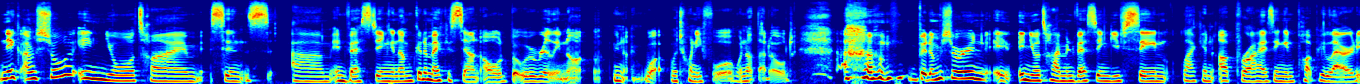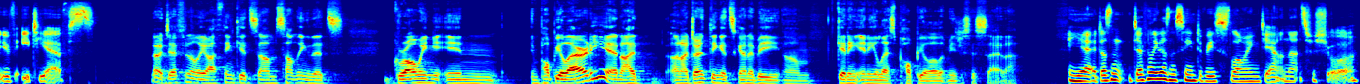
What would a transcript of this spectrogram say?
Nick, I'm sure in your time since um, investing, and I'm going to make us sound old, but we're really not, you know, what, we're 24, we're not that old. Um, but I'm sure in, in your time investing, you've seen like an uprising in popularity of ETFs. No, definitely. I think it's um, something that's growing in in popularity, and I and I don't think it's going to be um, getting any less popular. Let me just say that. Yeah, it doesn't definitely doesn't seem to be slowing down. That's for sure.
